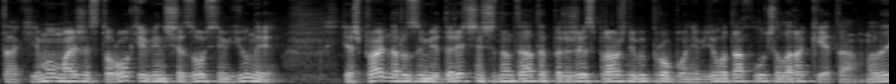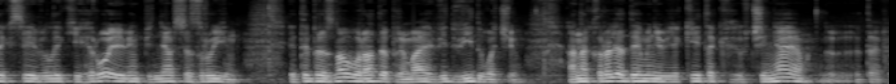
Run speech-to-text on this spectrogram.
Так, йому майже 100 років, він ще зовсім юний. Я ж правильно розумію, до речі, нещодавно театр пережив справжнє випробування. В його дах влучила ракета. Але як всі великі герої, він піднявся з руїн. І тепер знову рада приймає відвідувачів. А на короля демонів, який так вчиняє, е, так,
